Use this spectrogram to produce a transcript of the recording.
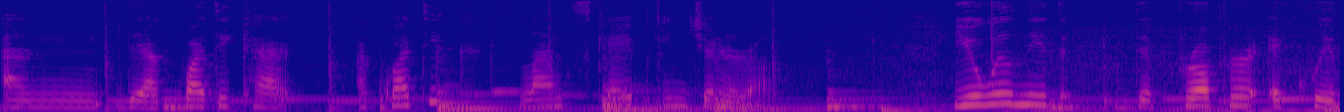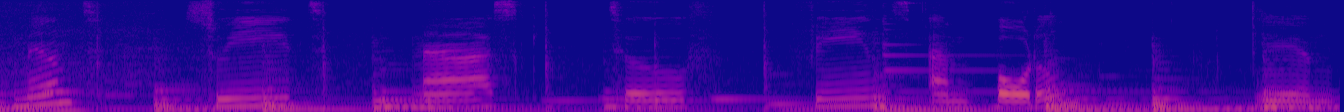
and the aquatic, aquatic landscape in general. You will need the proper equipment suit, mask, tube, fins, and bottle. Um,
